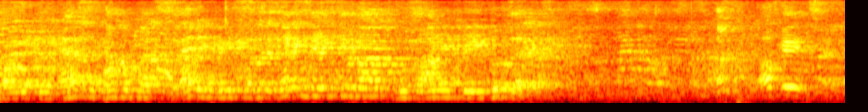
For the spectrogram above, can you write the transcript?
kommen wir zum ersten Kampf um Platz 3 in der Gewichtsklasse des 66 Kilogramm, Musayev gegen Kutzek. Auf geht's!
